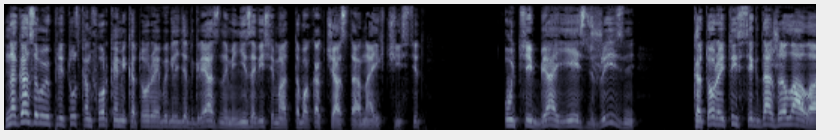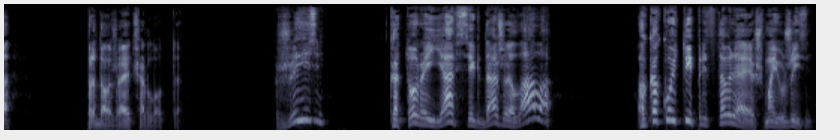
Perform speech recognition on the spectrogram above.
на газовую плиту с конфорками, которые выглядят грязными, независимо от того, как часто она их чистит. «У тебя есть жизнь, которой ты всегда желала», продолжает Шарлотта. «Жизнь, которой я всегда желала? А какой ты представляешь мою жизнь?»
